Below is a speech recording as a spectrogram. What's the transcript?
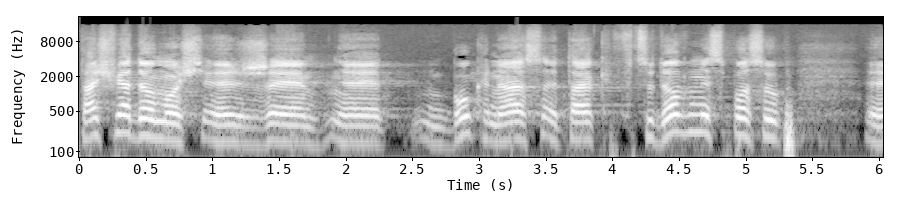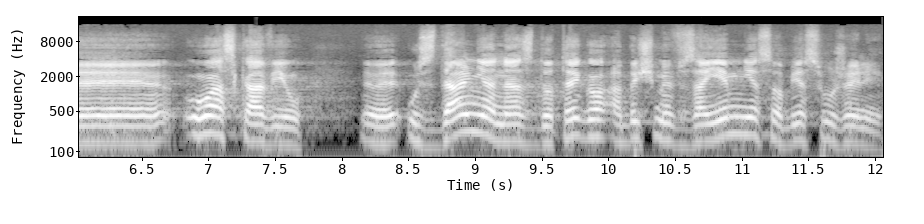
Ta świadomość, e, że e, Bóg nas tak w cudowny sposób e, ułaskawił, e, uzdalnia nas do tego, abyśmy wzajemnie sobie służyli.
